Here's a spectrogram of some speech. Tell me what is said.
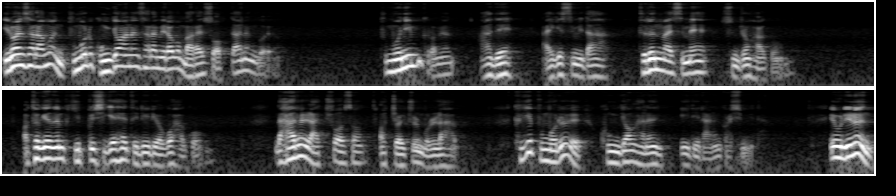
이런 사람은 부모를 공경하는 사람이라고 말할 수 없다는 거예요. 부모님 그러면 아, 네, 알겠습니다. 들은 말씀에 순종하고 어떻게든 기쁘시게 해 드리려고 하고 나를 낮추어서 어쩔 줄 몰라 하고 그게 부모를 공경하는 일이라는 것입니다. 우리는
